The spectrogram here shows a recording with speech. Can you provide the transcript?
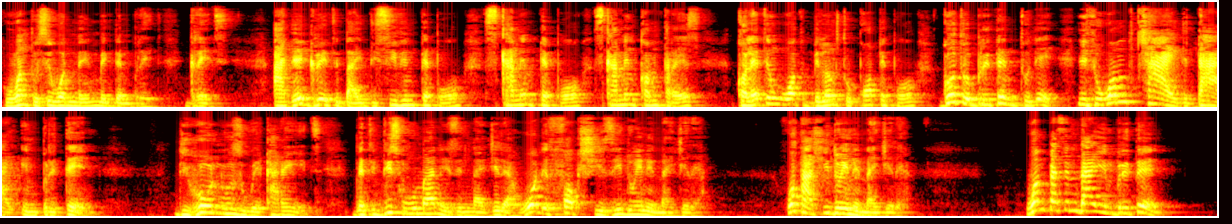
We want to see what make, make them great. Great. Are they great by deceiving people, scamming people, scamming countries, collecting what belongs to poor people? Go to Britain today. If one child die in Britain, the whole news will carry it. But this woman is in Nigeria. What the fuck she's he doing in Nigeria? What are she doing in Nigeria? One person die in Britain.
